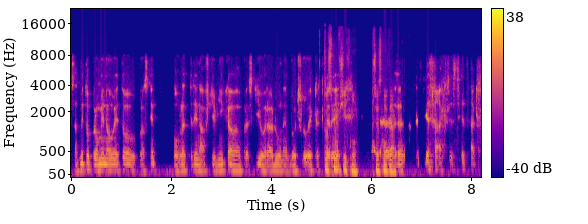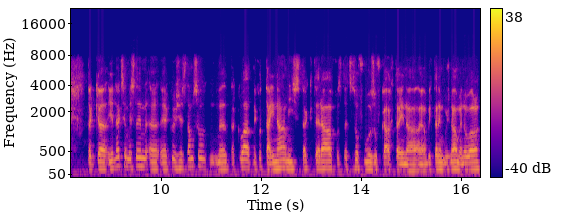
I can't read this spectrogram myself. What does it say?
snad mi to prominou. Je to vlastně pohled tedy návštěvníka Pražského hradu nebo člověka, který... To jsme všichni. Přesně tak. Přesně tak, přesně tak. Tak uh, jednak si myslím, uh, jako, že tam jsou taková jako tajná místa, která v podstatě jsou v úvozovkách tajná. A já bych tady možná jmenoval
